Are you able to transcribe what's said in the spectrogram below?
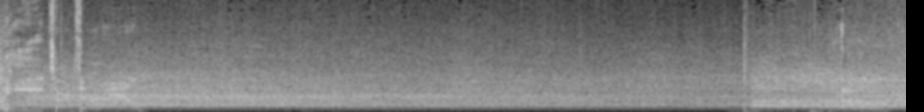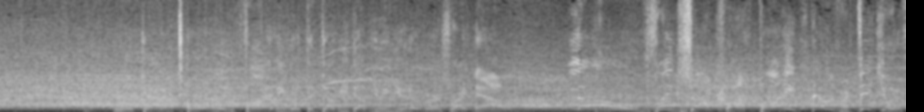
He turns it around. Look at him totally vibing with the WWE Universe right now. No! Slingshot crossbody? That was ridiculous.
